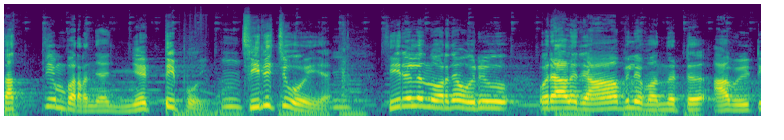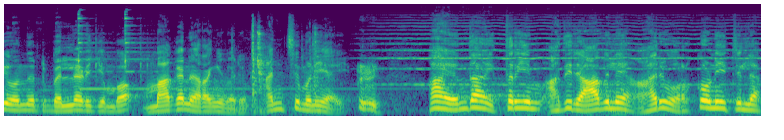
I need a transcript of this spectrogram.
സത്യം പറഞ്ഞ ഞെട്ടിപ്പോയി. ചിരിച്ചുപോയി ഞാൻ. സീരിയൽ എന്ന് പറഞ്ഞാൽ ഒരു ഒരാൾ രാവിലെ വന്നിട്ട് ആ വീട്ടിൽ വന്നിട്ട് ബെല്ലടിക്കുമ്പോൾ മകൻ ഇറങ്ങി വരും. അഞ്ചു മണിയായി. ആ എന്താ ഇത്രയും അതിരാവിലെ? ആരും ഉറക്കമണിയിട്ടില്ല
